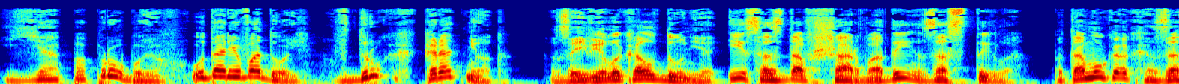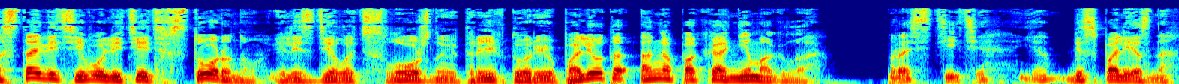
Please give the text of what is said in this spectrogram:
«Я попробую, ударю водой, вдруг их коротнет», — заявила колдунья и, создав шар воды, застыла, потому как заставить его лететь в сторону или сделать сложную траекторию полета она пока не могла. «Простите, я бесполезна».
